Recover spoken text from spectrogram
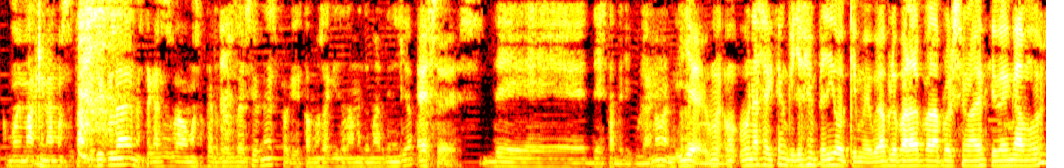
cómo imaginamos esta película. En este caso vamos a hacer dos versiones, porque estamos aquí solamente Martín y yo, Eso es. de, de esta película, ¿no? Yo- una sección que yo siempre digo que me voy a preparar para la próxima vez que vengamos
